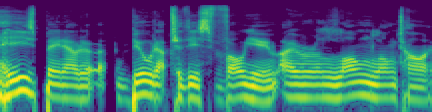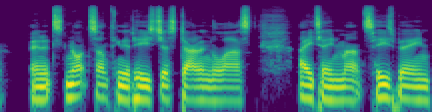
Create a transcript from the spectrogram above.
he's been able to build up to this volume over a long, long time. And it's not something that he's just done in the last 18 months. He's been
